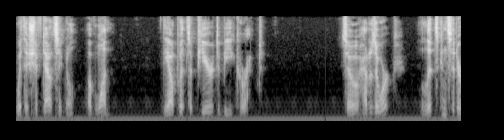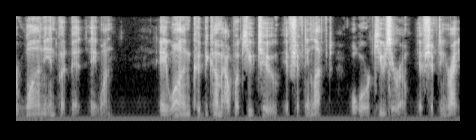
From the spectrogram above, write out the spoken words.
with a shift out signal of 1. The outputs appear to be correct. So how does it work? Let's consider one input bit, A1. A1 could become output Q2 if shifting left, or Q0 if shifting right.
